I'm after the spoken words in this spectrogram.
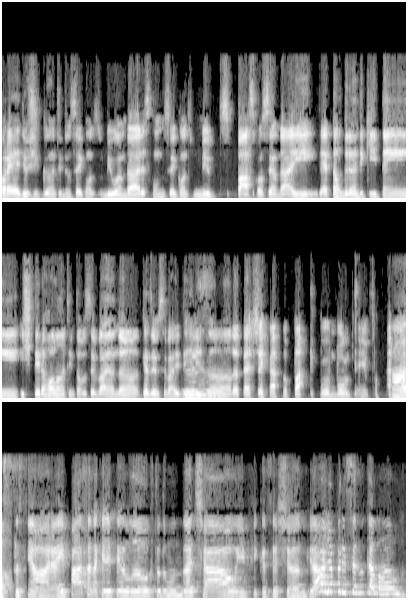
prédio gigante de não sei quantos mil andares, com não sei quantos mil espaços para você andar, e é tão grande que tem esteira rolante. Então você vai andando, quer dizer, você vai deslizando uhum. até chegar no parque por um bom tempo. Nossa senhora, aí passa naquele telão que todo mundo dá tchau e fica se achando que, olha, aparecendo no telão.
